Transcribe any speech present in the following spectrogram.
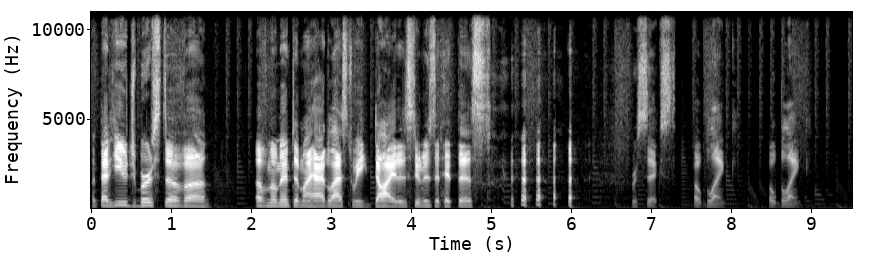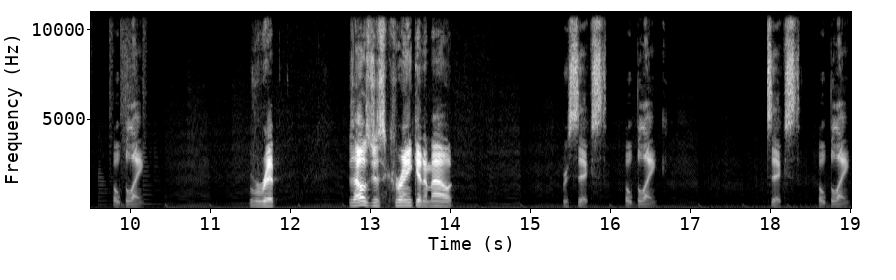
Like that huge burst of uh of momentum I had last week died as soon as it hit this. October 6th. Oh, blank. Oh, blank. Oh, blank. Rip. 'Cause I was just cranking them out. October 6th. Oh, blank. 6th. Oh, blank.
